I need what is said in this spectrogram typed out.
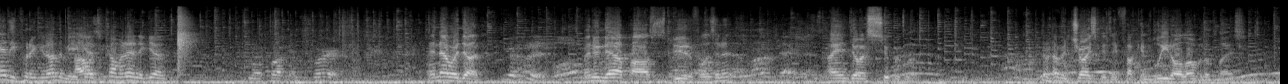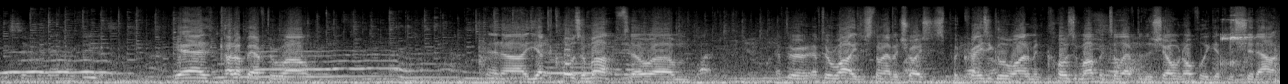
Andy putting it under me again. I was coming in to give more fucking squirt. And now we're done. My new nail polish is beautiful, isn't it? I endorse super glue. I don't have a choice because they fucking bleed all over the place. Yeah, cut up after a while. And uh, you have to close them up. So um, after after a while, you just don't have a choice. You just put crazy glue on them and close them up until after the show and hopefully get this shit out.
